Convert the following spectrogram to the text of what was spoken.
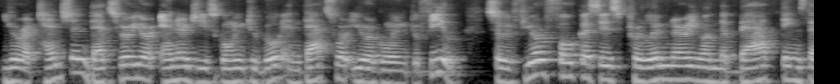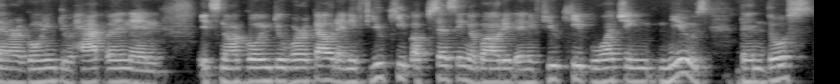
your attention, that's where your energy is going to go, and that's what you're going to feel. So if your focus is preliminary on the bad things that are going to happen and it's not going to work out, and if you keep obsessing about it and if you keep watching news, then those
